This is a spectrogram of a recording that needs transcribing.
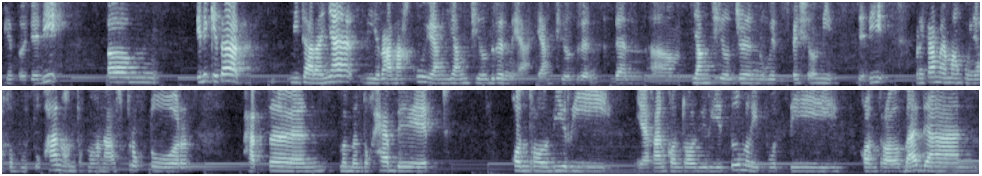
Gitu. Jadi um, ini kita bicaranya di ranahku yang young children ya, young children dan um, young children with special needs. Jadi mereka memang punya kebutuhan untuk mengenal struktur, pattern, membentuk habit, kontrol diri, ya kan kontrol diri itu meliputi kontrol badan,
